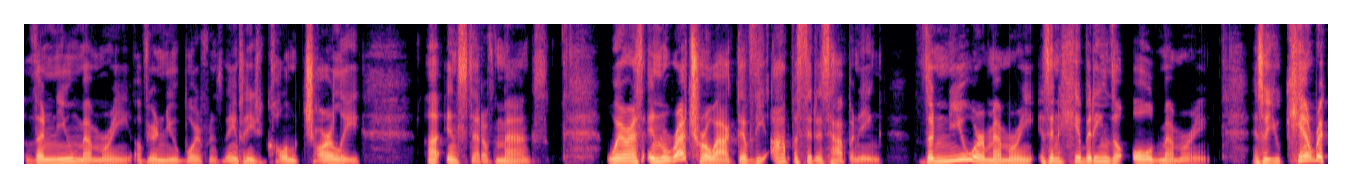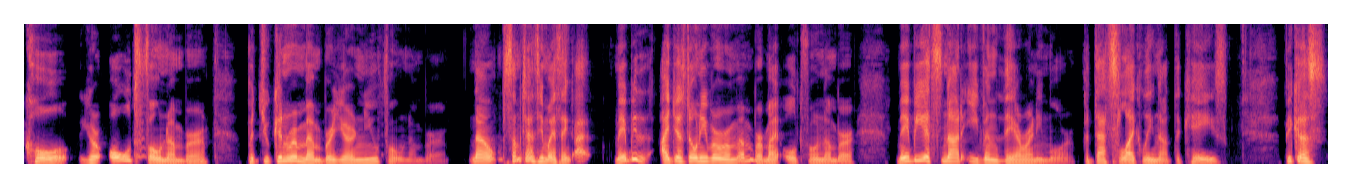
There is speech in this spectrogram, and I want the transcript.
the new memory of your new boyfriend's name. So you should call him Charlie uh, instead of Max. Whereas in retroactive, the opposite is happening. The newer memory is inhibiting the old memory. And so you can't recall your old phone number, but you can remember your new phone number. Now, sometimes you might think, Maybe I just don't even remember my old phone number. Maybe it's not even there anymore, but that's likely not the case because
